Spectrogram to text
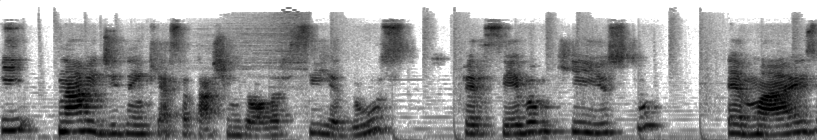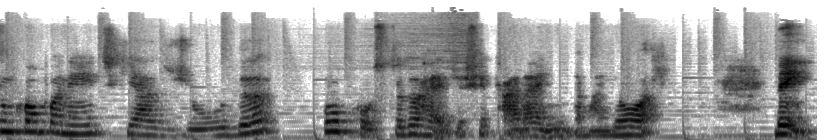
E na medida em que essa taxa em dólar se reduz, percebam que isto é mais um componente que ajuda o custo do hedge a ficar ainda maior. Bem,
